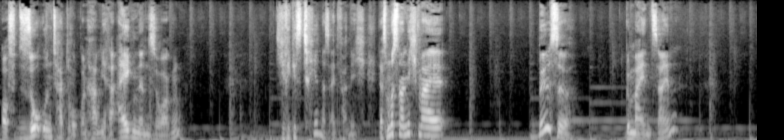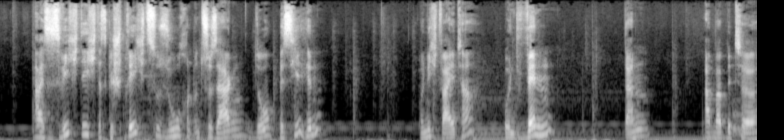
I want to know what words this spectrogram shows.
oft so unter Druck und haben ihre eigenen Sorgen. Die registrieren das einfach nicht. Das muss noch nicht mal böse gemeint sein. Aber es ist wichtig, das Gespräch zu suchen und zu sagen, so, bis hierhin und nicht weiter. Und wenn, dann aber bitte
